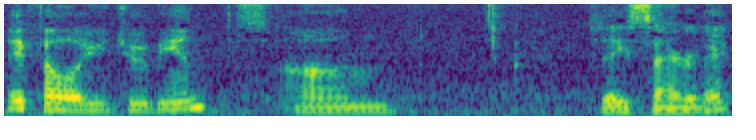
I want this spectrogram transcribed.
Hey, fellow YouTubians. Um, today's Saturday.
